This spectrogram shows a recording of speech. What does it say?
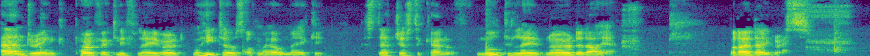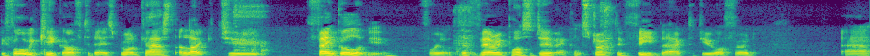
and drink perfectly flavored mojitos of my own making. Because that's just the kind of multi-layered nerd that I am. But I digress. Before we kick off today's broadcast, I'd like to thank all of you for the very positive and constructive feedback that you offered uh,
